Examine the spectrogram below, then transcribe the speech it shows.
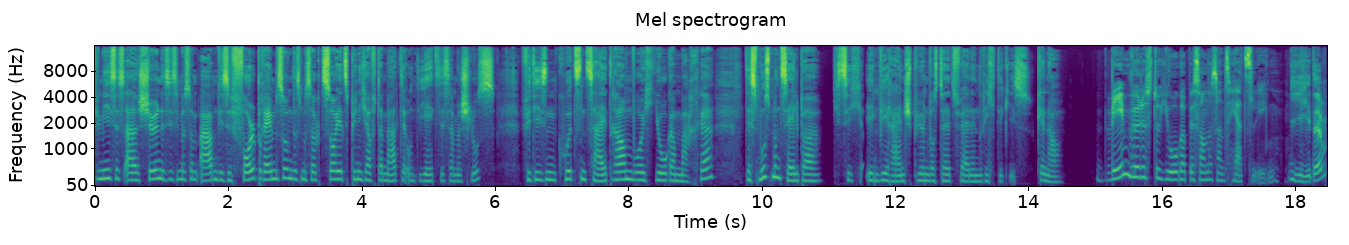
Für mich ist es auch schön, es ist immer so am Abend diese Vollbremsung, dass man sagt, so, jetzt bin ich auf der Matte und jetzt ist einmal Schluss. Für diesen kurzen Zeitraum, wo ich Yoga mache, das muss man selber sich irgendwie reinspüren, was da jetzt für einen richtig ist. Genau. Wem würdest du Yoga besonders ans Herz legen? Jedem.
